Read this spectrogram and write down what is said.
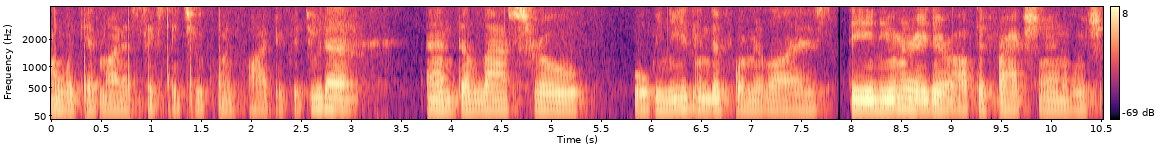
and we get minus 62.5 if we do that. And the last row, what we need in the formula is the numerator of the fraction, which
